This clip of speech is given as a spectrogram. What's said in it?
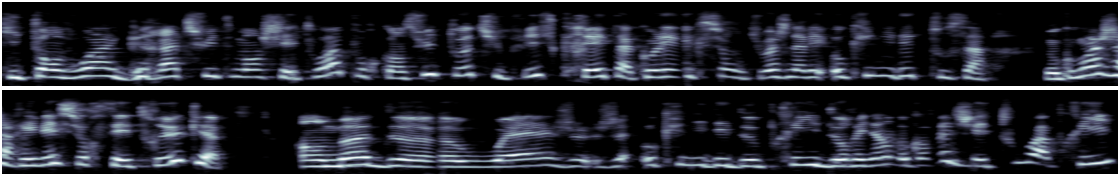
qui t'envoient gratuitement chez toi pour qu'ensuite, toi, tu puisses créer ta collection. Tu vois, je n'avais aucune idée de tout ça. Donc, moi, j'arrivais sur ces trucs en mode, euh, ouais, je, j'ai aucune idée de prix, de rien. Donc, en fait, j'ai tout appris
